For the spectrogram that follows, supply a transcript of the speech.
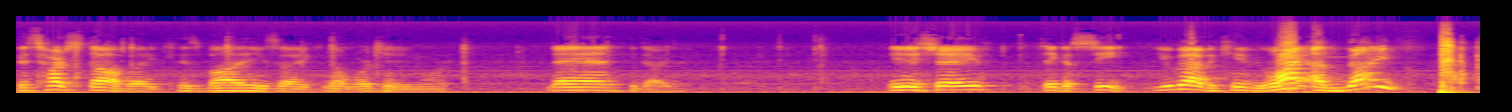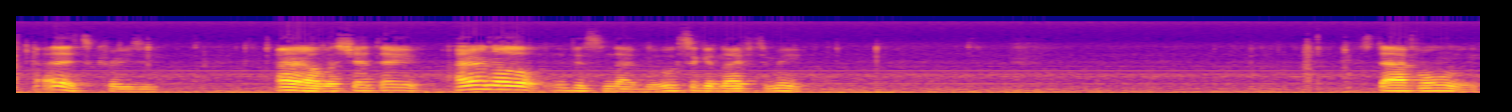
His heart stopped, like his body is like not working anymore. Then he died. Need a shave? Take a seat. You gotta be kidding me. Why a knife? That's crazy. I don't know, machete. I don't know if it's a knife, but it looks like a knife to me. Staff only.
